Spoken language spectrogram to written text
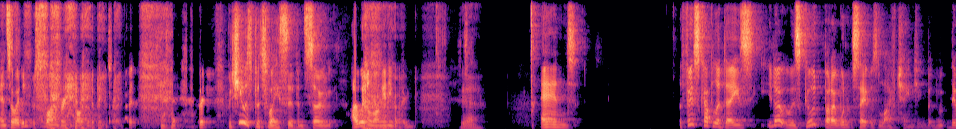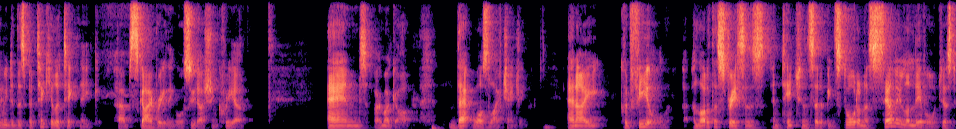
And so I didn't respond very positively to it, but but but she was persuasive, and so I went along anyway. Yeah. And the first couple of days, you know, it was good, but I wouldn't say it was life changing. But then we did this particular technique, um, sky breathing or Sudarshan Kriya. And oh my God, that was life changing. And I could feel a lot of the stresses and tensions that had been stored on a cellular level just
